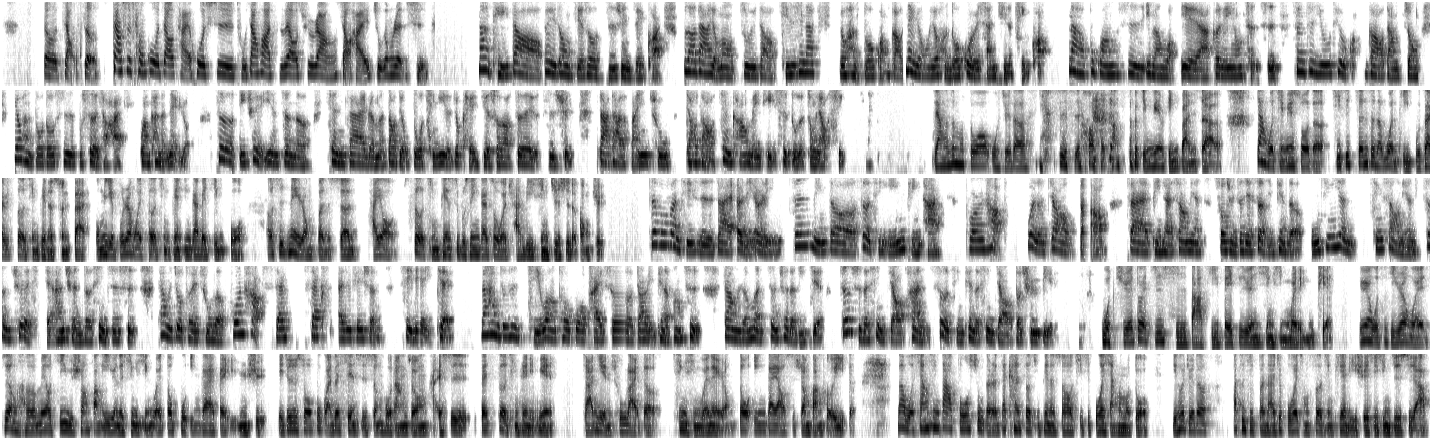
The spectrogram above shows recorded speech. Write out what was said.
的角色，像是通过教材或是图像化资料去让小孩主动认识。那提到被动接受资讯这一块，不知道大家有没有注意到，其实现在有很多广告内容有很多过于煽情的情况。那不光是一般网页啊、各类应用程式，甚至 YouTube 广告当中，有很多都是不适合小孩观看的内容。这的确也验证了现在人们到底有多轻易的就可以接收到这类的资讯，大大的反映出教导健康媒体适度的重要性。讲了这么多，我觉得是时候来帮色情片平反一下了。像我前面说的，其实真正的问题不在于色情片的存在，我们也不认为色情片应该被禁播，而是内容本身，还有色情片是不是应该作为传递性知识的工具。这部分其实，在二零二零，知名的色情影音平台 Pornhub 为了教导在平台上面搜寻这些色情片的无经验青少年正确且安全的性知识，他们就推出了 Pornhub Sex Sex Education 系列影片。那他们就是期望透过拍摄教育影片的方式，让人们正确的理解真实的性交和色情片的性交的区别。我绝对支持打击非自愿性行为的影片，因为我自己认为，任何没有基于双方意愿的性行为都不应该被允许。也就是说，不管在现实生活当中，还是在色情片里面展演出来的性行为内容，都应该要是双方合意的。那我相信大多数的人在看色情片的时候，其实不会想那么多，也会觉得。他自己本来就不会从色情片里学习性知识啊。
